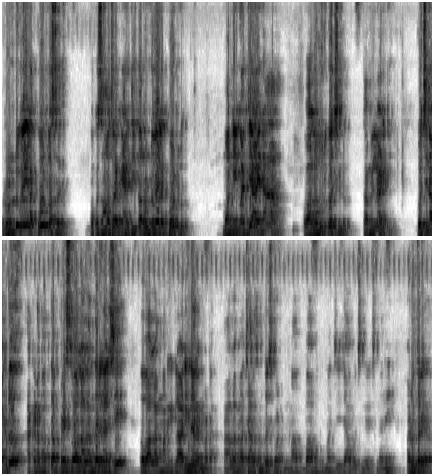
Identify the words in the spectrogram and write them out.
రెండు వేల కోట్లు వస్తుంది ఒక సంవత్సరానికి ఆయన జీతం రెండు వేల కోట్లు. మొన్న ఈ మధ్య ఆయన వాళ్ళ ఊరికి వచ్చిండు తమిళనాడుకి. వచ్చినప్పుడు అక్కడ మొత్తం ప్రెస్ వాళ్ళు వాళ్ళందరూ కలిసి వాళ్ళ అమ్మని ఇట్లా అడిగినారనమాట వాళ్ళమ్మ చాలా సంతోషపడుతుంది. మా బాబుకు మంచి జాబ్ వచ్చింది వచ్చిందని అడుగుతారు కదా.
